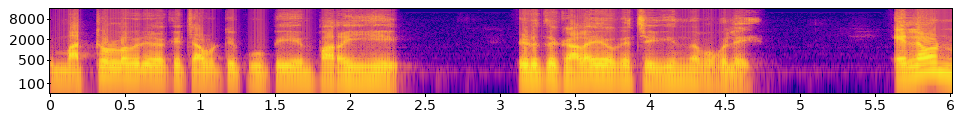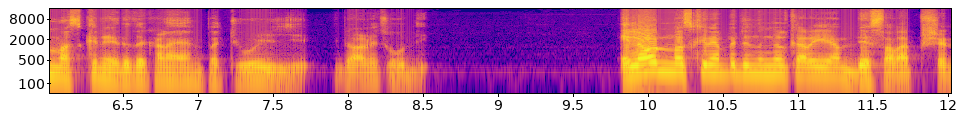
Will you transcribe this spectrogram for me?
മറ്റുള്ളവരെയൊക്കെ ചവിട്ടി കൂട്ടുകയും പറയുകയും എടുത്ത് കളയുകയൊക്കെ ചെയ്യുന്ന പോലെ എലോൺ മസ്കിനെ എടുത്ത് കളയാൻ പറ്റുമോ ഇല്ലേ? ഇതാണ് ചോദ്യം. എലോൺ മസ്കിനെ പറ്റി നിങ്ങൾക്കറിയാം? Disruption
